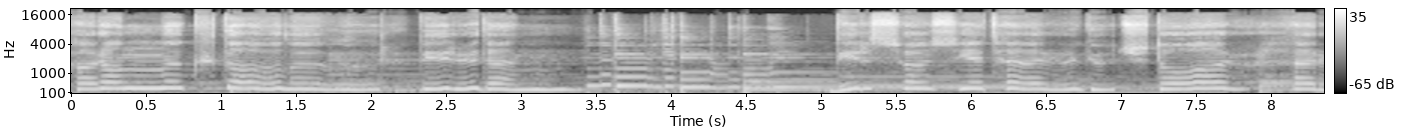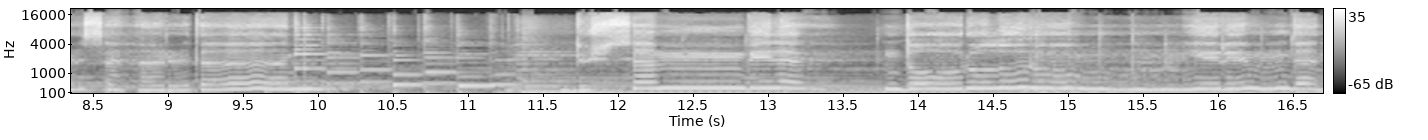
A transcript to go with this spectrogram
karanlık dağılır birden. Bir söz yeter güç doğar her seherden. Düşsem bile doğrulurum yerimden.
